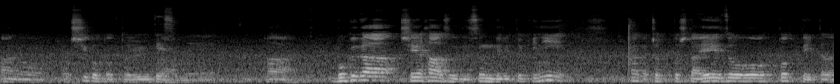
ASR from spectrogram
あのお仕事というかね。はい、僕がシェアハウスに住んでる時になんかちょっとした映像を撮っていただき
